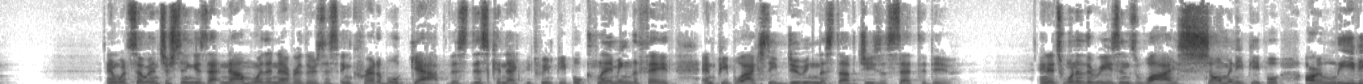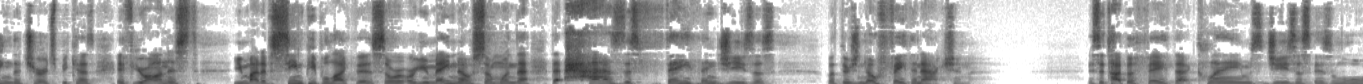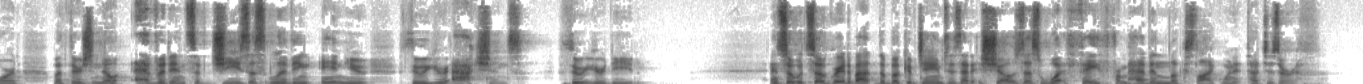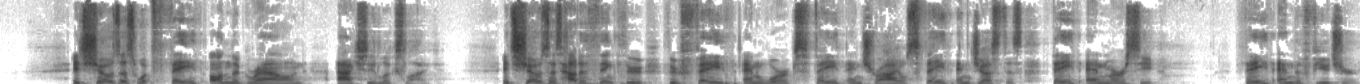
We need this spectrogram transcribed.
And what's so interesting is that now more than ever, there's this incredible gap, this disconnect between people claiming the faith and people actually doing the stuff Jesus said to do. And it's one of the reasons why so many people are leaving the church because if you're honest, you might have seen people like this, or, or you may know someone that, that has this faith in Jesus, but there's no faith in action. It's a type of faith that claims Jesus is Lord, but there's no evidence of Jesus living in you through your actions, through your deed. And so, what's so great about the book of James is that it shows us what faith from heaven looks like when it touches earth. It shows us what faith on the ground actually looks like. It shows us how to think through, through faith and works, faith and trials, faith and justice, faith and mercy, faith and the future,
